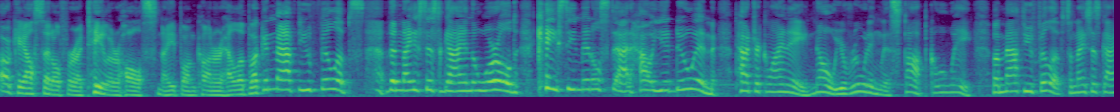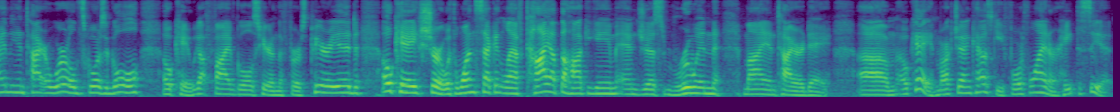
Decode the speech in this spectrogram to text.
Okay, I'll settle for a Taylor Hall snipe on Connor Hellebuyck and Matthew Phillips, the nicest guy in the world. Casey Mittelstadt, how you doing? Patrick Laine, no, you're ruining this. Stop, go away. But Matthew Phillips, the nicest guy in the entire world, scores a goal. Okay, we got five goals here in the first period. Okay, sure, with one second left, tie up the hockey game and just ruin my entire day. Um, okay, Mark Jankowski, fourth liner. Hate to see it.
